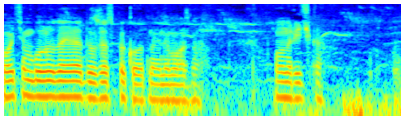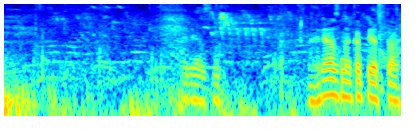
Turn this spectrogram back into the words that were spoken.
Потім буде дуже спекотно і не можна. Вон річка. Грязно. Грязна капець, так.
